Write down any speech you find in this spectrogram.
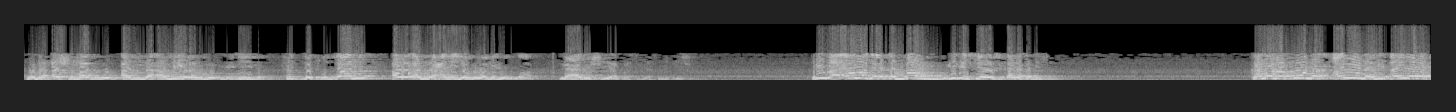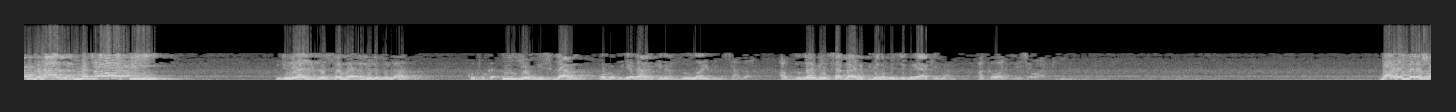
kuna ashhadu anna amira lmuminina hujjatullahi au anna aliyan waliyullah na aje shia hapa sijathibitisha riwaya moja hata mbovu ili isiyowezekana kabisa kama hakuna aina aina lakum hadha mmetoa wapi hii ndio yale tunasema yanaletwa na kutoka nje ya uislamu wamekuja nayo kina abdullahi bin saba. Abdullahi bin saba alikuja na mizigo yake bwana akawarithisha watu. Bado mna maswali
